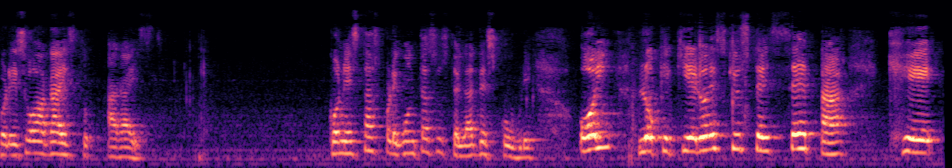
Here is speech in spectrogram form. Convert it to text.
por eso haga esto, haga esto. Con estas preguntas usted las descubre. Hoy lo que quiero es que usted sepa que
